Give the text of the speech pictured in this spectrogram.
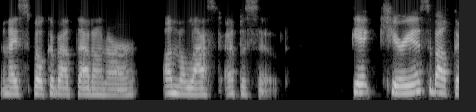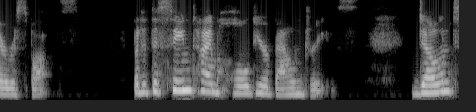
And I spoke about that on our on the last episode. Get curious about their response, but at the same time hold your boundaries. Don't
